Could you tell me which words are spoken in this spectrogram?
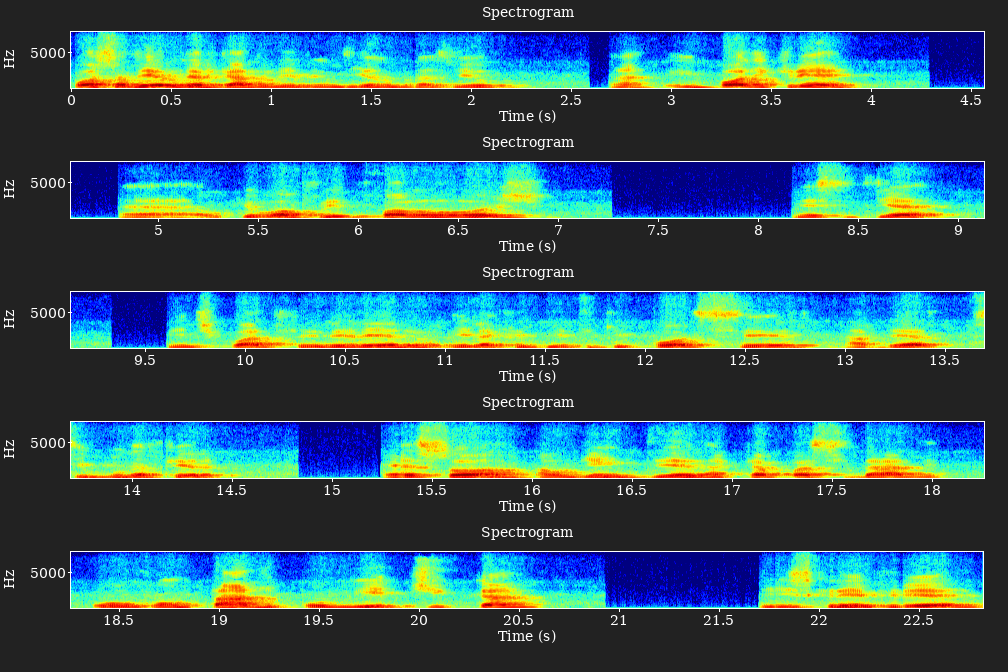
possa ver o Mercado Livre um dia no Brasil. Né? E pode crer, é, o que o Alfredo falou hoje, nesse dia 24 de fevereiro, ele acredita que pode ser aberto segunda-feira. É só alguém ter a capacidade ou vontade política de escrever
